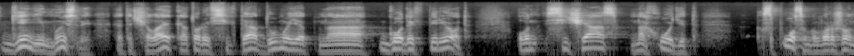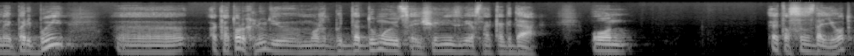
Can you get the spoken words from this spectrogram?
гений мысли – это человек, который всегда думает на годы вперед. Он сейчас находит способы вооруженной борьбы, э, о которых люди, может быть, додумаются еще неизвестно когда. Он это создает,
